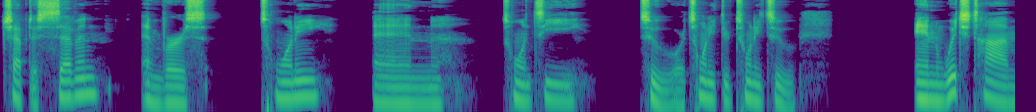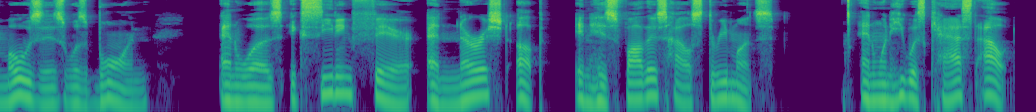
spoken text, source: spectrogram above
chapter 7 and verse 20 and 22 or 20 through 22 in which time Moses was born and was exceeding fair and nourished up in his father's house 3 months and when he was cast out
